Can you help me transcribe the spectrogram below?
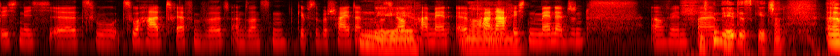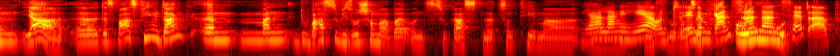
dich nicht äh, zu, zu hart treffen wird. Ansonsten gibst du Bescheid, dann nee, muss ich noch ein paar, Man äh, paar Nachrichten managen. Auf jeden Fall. nee, das geht schon. Ähm, ja, äh, das war's. Vielen Dank. Ähm, man, du warst sowieso schon mal bei uns zu Gast, ne, zum Thema. Ja, ähm, lange her und in einem ganz oh. anderen Setup.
